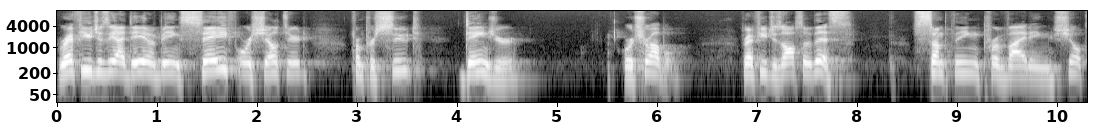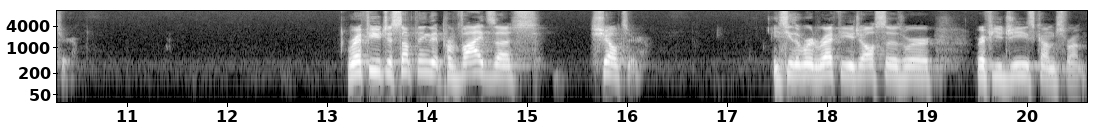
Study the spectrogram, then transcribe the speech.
Refuge is the idea of being safe or sheltered from pursuit, danger, or trouble. Refuge is also this something providing shelter. Refuge is something that provides us shelter. You see, the word refuge also is where refugees comes from.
